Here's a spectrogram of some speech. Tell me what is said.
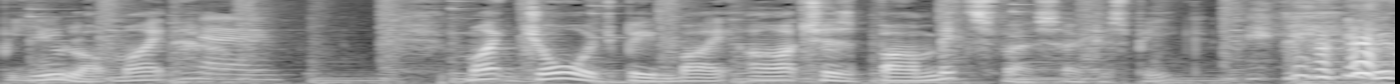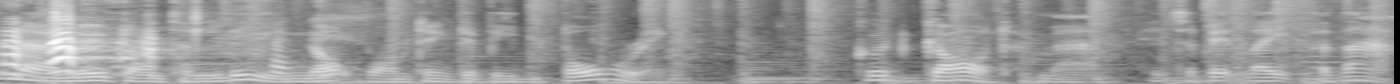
but you lot might have. No. Might George be my Archer's bar mitzvah, so to speak? We've now moved on to Lee not wanting to be boring. Good God, man, it's a bit late for that.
